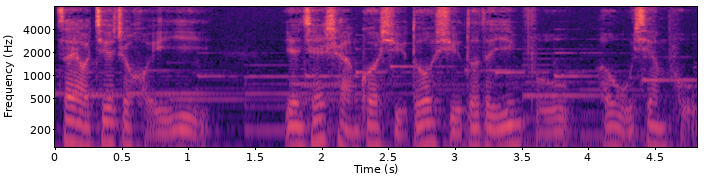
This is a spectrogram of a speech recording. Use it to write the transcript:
再要接着回忆，眼前闪过许多许多的音符和五线谱，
